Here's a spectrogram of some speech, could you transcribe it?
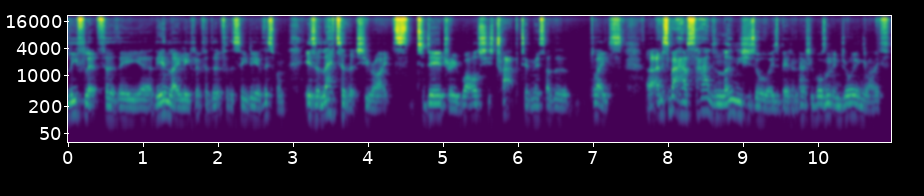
leaflet for the uh, the inlay leaflet for the for the CD of this one is a letter that she writes to Deirdre while she's trapped in this other place, uh, and it's about how sad and lonely she's always been, and how she wasn't enjoying life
